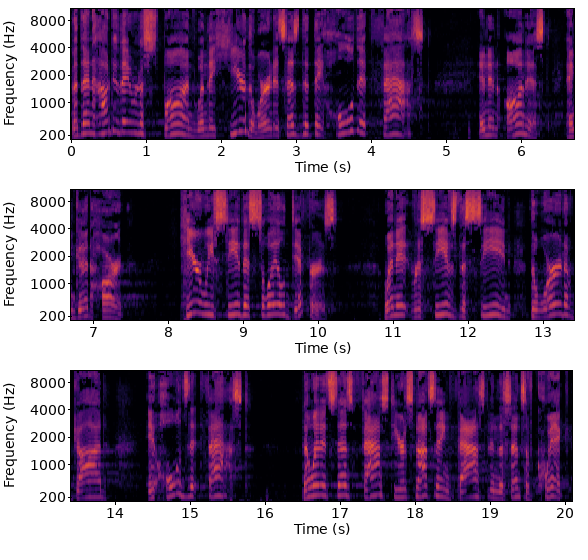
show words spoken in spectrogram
But then, how do they respond when they hear the word? It says that they hold it fast in an honest and good heart. Here we see the soil differs. When it receives the seed, the word of God, it holds it fast. Now, when it says fast here, it's not saying fast in the sense of quick,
